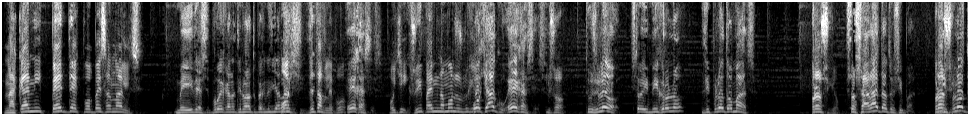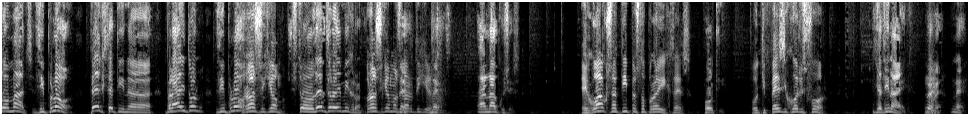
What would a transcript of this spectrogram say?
να κάνει πέντε εκπομπές ανάλυση. Με είδες που έκανα την ώρα του παιχνιδιού. Όχι, δεν τα βλέπω. Έχασες. Όχι, σου είπα έμεινα μόνος μου. Όχι, άκου, έχασες. Μισό. Τους λέω στο ημίχρονο διπλό το μάτς. Πρόσεχε όμως. Στο 40 τους είπα. Πρόσεχε. Διπλό το μάτς. Διπλό. Παίξτε την ε, Brighton. Διπλό. Πρόσεχε όμως. Στο δεύτερο ημίχρονο. Πρόσεχε όμως Ναι, τώρα τι γίνεται. ναι. Αν άκουσες. Εγώ άκουσα τι είπες το πρωί χθες. Ότι. Ότι παίζει χωρίς φόρ. Για την ΑΕΚ. Ναι. Βέβαια. Ναι.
